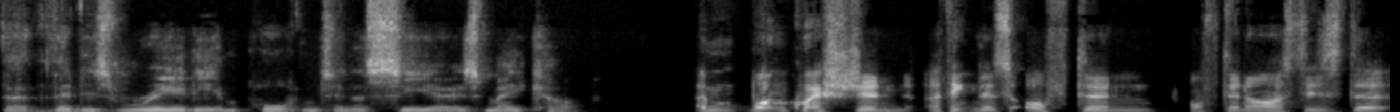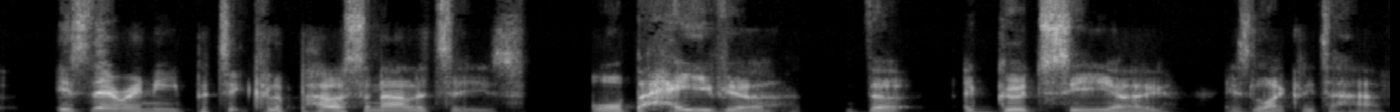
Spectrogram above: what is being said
that that is really important in a CEO's makeup. And um, one question I think that's often often asked is that is there any particular personalities or behavior that a good CEO is likely to have?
